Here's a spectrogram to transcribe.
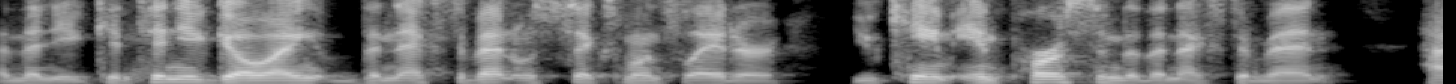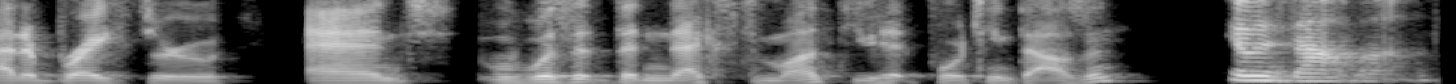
And then you continued going. The next event was six months later. You came in person to the next event, had a breakthrough. And was it the next month you hit 14,000? It was that month.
